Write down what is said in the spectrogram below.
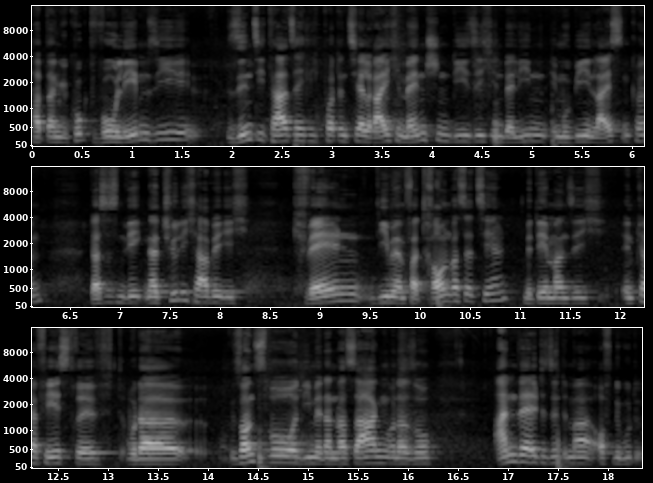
habe dann geguckt, wo leben sie, sind sie tatsächlich potenziell reiche Menschen, die sich in Berlin Immobilien leisten können. Das ist ein Weg. Natürlich habe ich Quellen, die mir im Vertrauen was erzählen, mit denen man sich in Cafés trifft oder sonst wo, die mir dann was sagen oder so. Anwälte sind immer oft eine gute.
